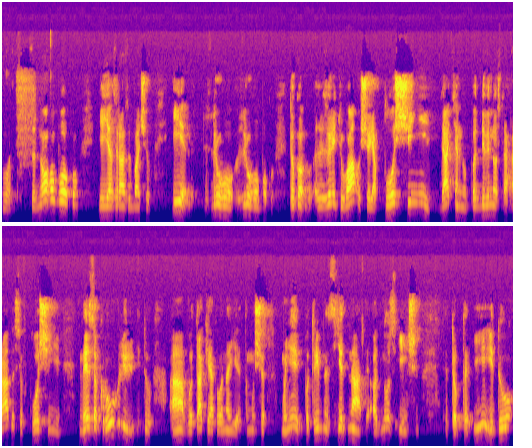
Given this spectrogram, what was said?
От. З одного боку, і я зразу бачу, і з другого, з другого боку. Тільки е, зверніть увагу, що я в площині да, тяну по 90 градусів в площині. Не закруглюю іду, а отак, як вона є. Тому що мені потрібно з'єднати одну з іншим. Тобто, і йду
